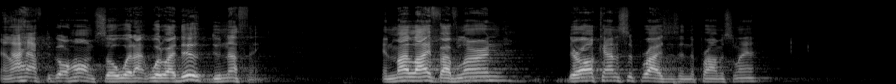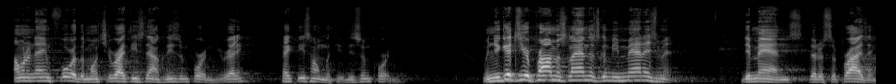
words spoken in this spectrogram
and I have to go home. So, what, I, what do I do? Do nothing. In my life, I've learned there are all kinds of surprises in the promised land. I want to name four of them. I want you to write these down because these are important. You ready? Take these home with you. These are important. When you get to your promised land, there's going to be management demands that are surprising.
